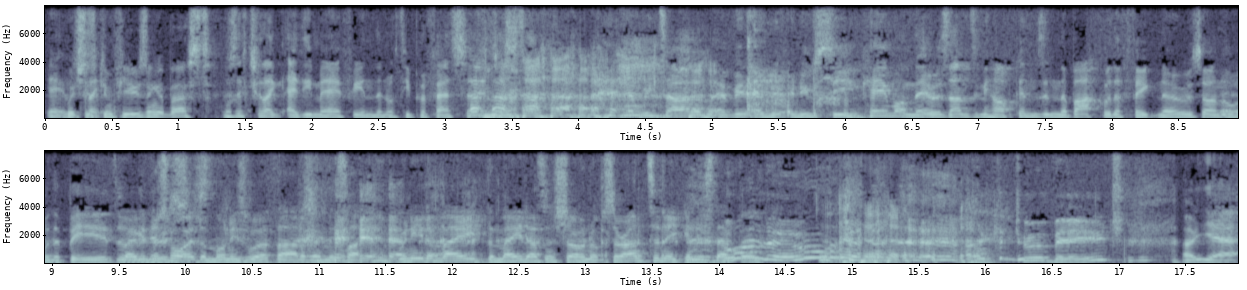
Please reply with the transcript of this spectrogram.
Yeah, which was is like- confusing at best. It was actually like Eddie Murphy and the Nutty Professor. Just every time every, every, a new scene came on, there was Anthony Hopkins in the back with a fake nose on or with a beard. Maybe you know, just wanted the money's worth out of him. It's like we need a maid. The maid hasn't shown up. Sir Anthony, can you step Oh, in? hello. I can do a maid. Uh, yeah,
